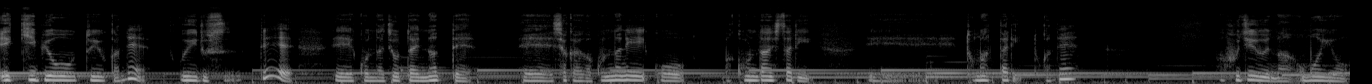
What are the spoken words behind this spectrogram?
疫病というかねウイルスで、えー、こんな状態になって、えー、社会がこんなにこう、まあ、混乱したり、えー、止まったりとかね、まあ、不自由な思いを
